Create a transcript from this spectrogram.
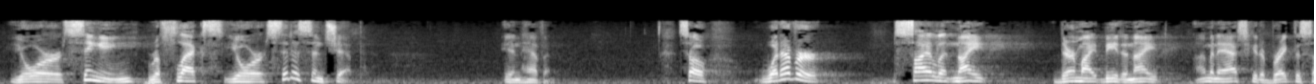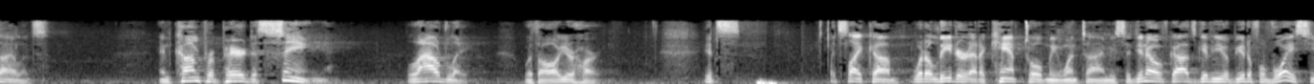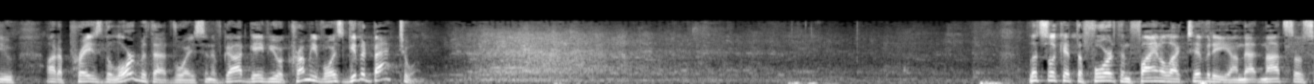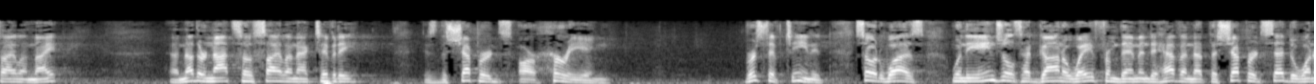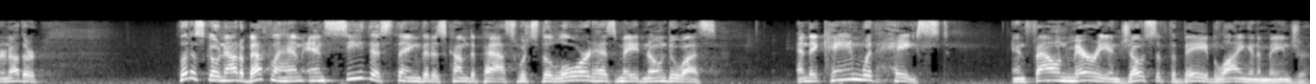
Your singing reflects your citizenship in heaven. So, whatever silent night there might be tonight, I'm going to ask you to break the silence and come prepared to sing loudly with all your heart. It's it's like um, what a leader at a camp told me one time. He said, You know, if God's given you a beautiful voice, you ought to praise the Lord with that voice. And if God gave you a crummy voice, give it back to Him. Let's look at the fourth and final activity on that not so silent night. Another not so silent activity is the shepherds are hurrying. Verse 15, it, so it was when the angels had gone away from them into heaven that the shepherds said to one another, Let us go now to Bethlehem and see this thing that has come to pass, which the Lord has made known to us. And they came with haste and found Mary and Joseph the babe lying in a manger.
